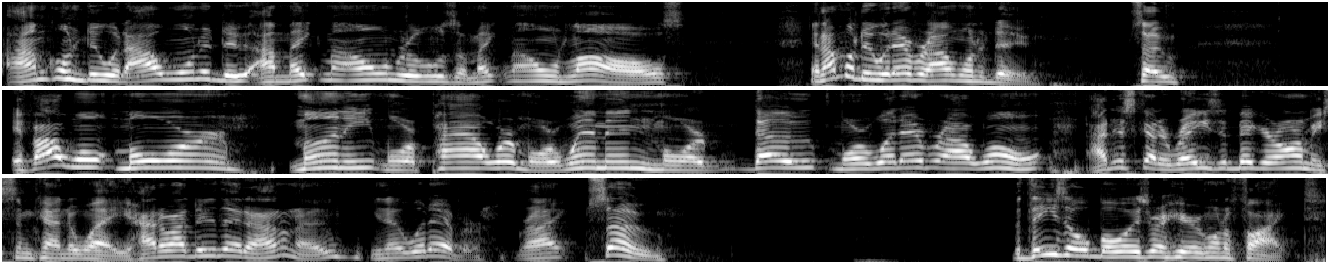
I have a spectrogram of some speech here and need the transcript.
I'm going to do what I want to do. I make my own rules. I make my own laws, and I'm going to do whatever I want to do. So, if I want more money, more power, more women, more dope, more whatever I want, I just got to raise a bigger army some kind of way. How do I do that? I don't know. You know, whatever, right? So, but these old boys right here are going to fight.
